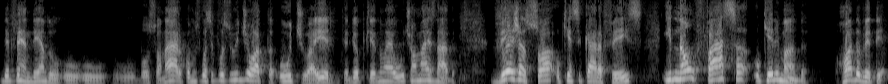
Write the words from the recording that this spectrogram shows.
defendendo o, o, o, Bolsonaro como se você fosse um idiota, útil a ele, entendeu? Porque não é útil a mais nada. Veja só o que esse cara fez e não faça o que ele manda. Roda o VT.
